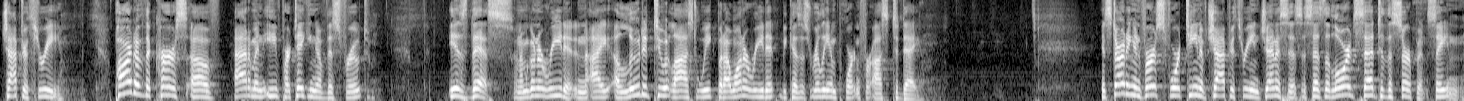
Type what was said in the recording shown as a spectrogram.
chapter 3. Part of the curse of Adam and Eve partaking of this fruit is this, and I'm going to read it. And I alluded to it last week, but I want to read it because it's really important for us today. And starting in verse 14 of chapter 3 in Genesis, it says, The Lord said to the serpent, Satan,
